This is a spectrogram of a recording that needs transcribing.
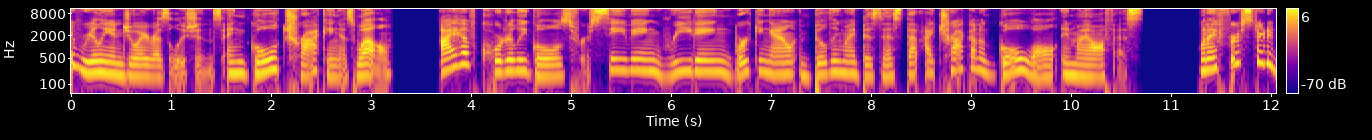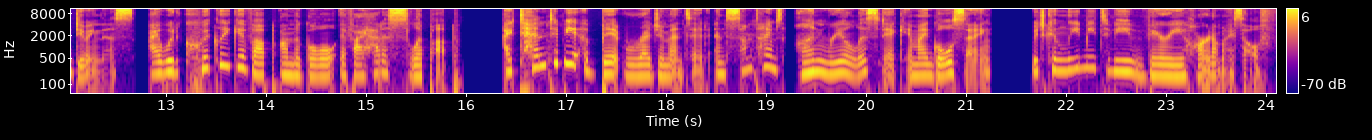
really enjoy resolutions and goal tracking as well. I have quarterly goals for saving, reading, working out, and building my business that I track on a goal wall in my office. When I first started doing this, I would quickly give up on the goal if I had a slip up. I tend to be a bit regimented and sometimes unrealistic in my goal setting, which can lead me to be very hard on myself.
